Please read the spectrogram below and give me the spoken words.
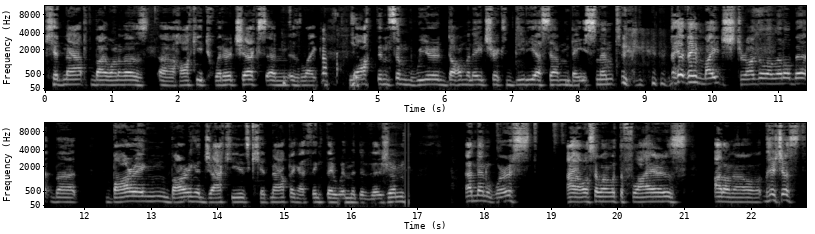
kidnapped by one of those uh, hockey Twitter chicks and is like locked in some weird dominatrix BDSM basement, they, they might struggle a little bit, but barring barring a Jack Hughes kidnapping, I think they win the division. And then worst, I also went with the Flyers. I don't know. They're just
